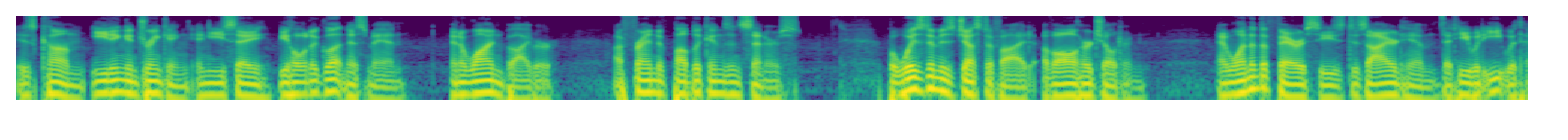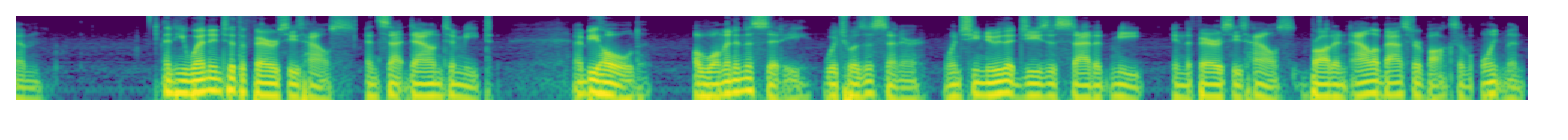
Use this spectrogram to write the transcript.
is come eating and drinking, and ye say, Behold a gluttonous man, and a winebibber, a friend of publicans and sinners. But wisdom is justified of all her children. And one of the Pharisees desired him that he would eat with him. And he went into the Pharisee's house, and sat down to meat. And behold, a woman in the city, which was a sinner, when she knew that Jesus sat at meat in the Pharisee's house, brought an alabaster box of ointment,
